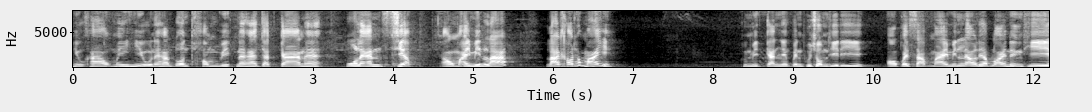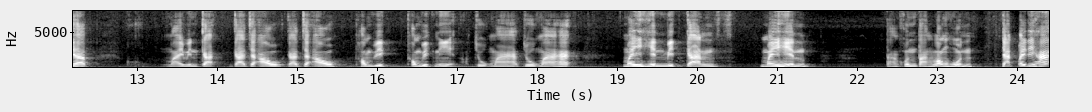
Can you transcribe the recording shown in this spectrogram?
หิวข้าวไม่หิวนะครับ โดนทอมวิกนะฮะจัดการฮะโมแลนเสียบ เอาไมมินลัดลัดเขาทำไม คุณมิดกันยังเป็นผู้ชมที่ดี ออกไปสับไมมินแล้วเรียบร้อยหนึ่งทีครับไมมินกะกะจะเอากะจะเอาทอมวิกทอมวิกหนีจุกมาฮะจุกมาฮะไม่เห็นมิดกันไม่เห็น ต่างคนต่างล่องหน จัดไปดิฮะ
